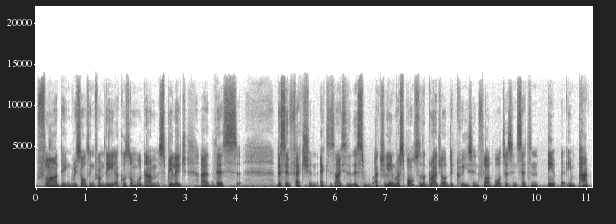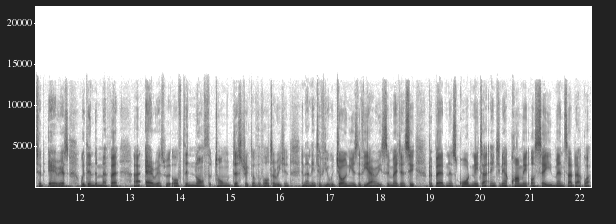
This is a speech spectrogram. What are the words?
flooding resulting from the Akosombo Dam spillage. this disinfection exercises is actually in response to the gradual decrease in floodwaters in certain I- uh, impacted areas within the Mepe uh, areas of the North Tongu district of the Volta region. In an interview with Joy News, the VRA's emergency preparedness coordinator, engineer Kwame Osei Mensah Darkwah,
